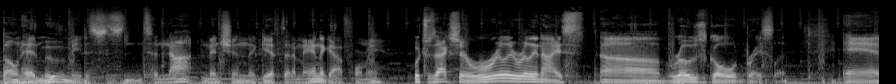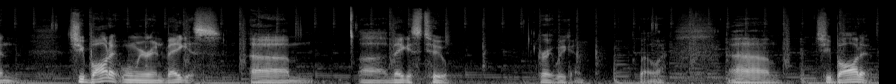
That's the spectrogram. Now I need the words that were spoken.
bonehead move of me to, to not mention the gift that Amanda got for me, which was actually a really, really nice um, rose gold bracelet. And she bought it when we were in Vegas, um, uh, Vegas 2. Great weekend, by the way. Um, she bought it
